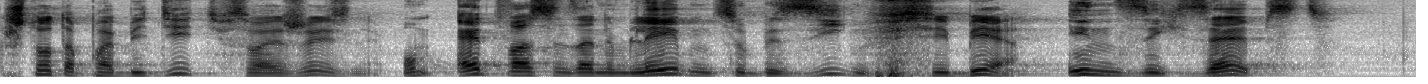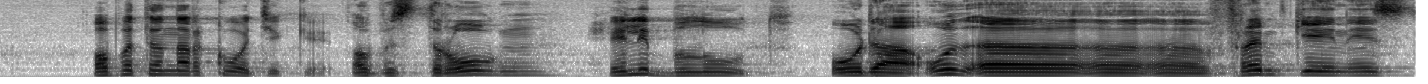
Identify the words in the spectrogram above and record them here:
что-то победить в своей жизни, Um etwas in seinem Leben zu besiegen, в себе, in sich selbst, опыты наркотики ob es Drogen или блуд, oder äh, äh, äh, Fremdgehen ist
